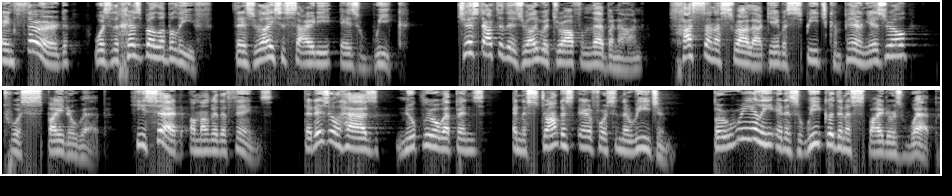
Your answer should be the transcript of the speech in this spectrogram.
And third was the Hezbollah belief that Israeli society is weak. Just after the Israeli withdrawal from Lebanon, Hassan Nasrallah gave a speech comparing Israel to a spider web. He said, among other things, that Israel has nuclear weapons and the strongest air force in the region, but really it is weaker than a spider's web.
